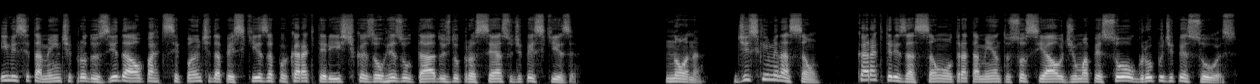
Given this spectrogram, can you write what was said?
ilicitamente produzida ao participante da pesquisa por características ou resultados do processo de pesquisa. Nona, discriminação, caracterização ou tratamento social de uma pessoa ou grupo de pessoas,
